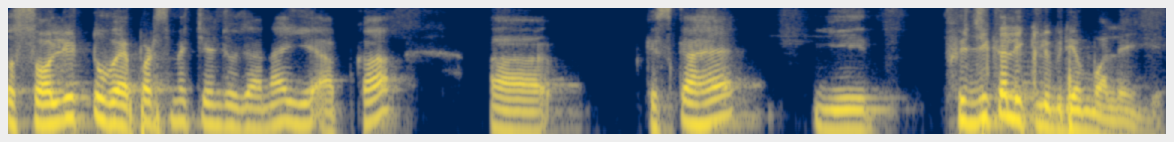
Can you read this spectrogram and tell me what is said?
तो सॉलिड टू वेपर्स में चेंज हो जाना है ये आपका आ, किसका है? ये फ़िज़िकल इक्विलिब्रियम वाले ये।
